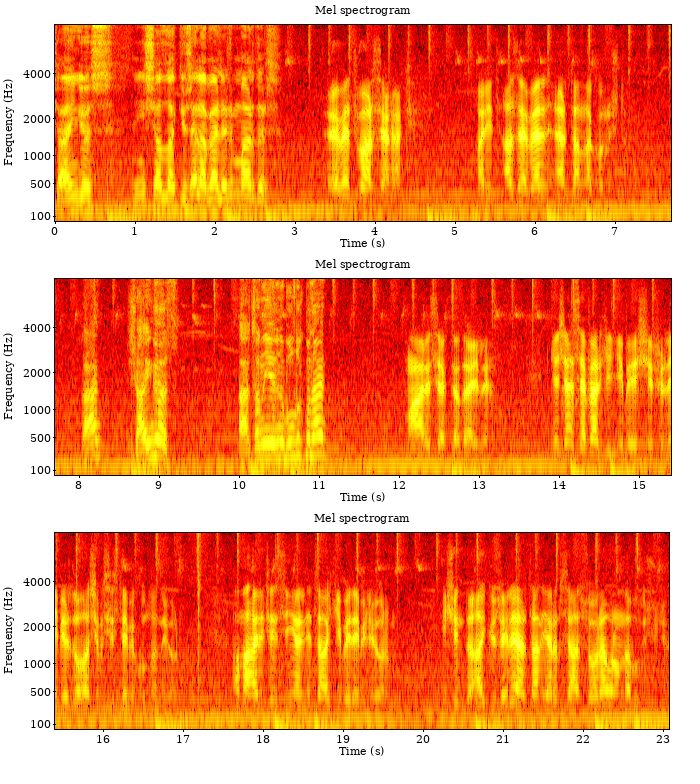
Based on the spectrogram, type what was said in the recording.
Şahin Göz, inşallah güzel haberlerim vardır. Evet var Serhat. Halit az evvel Ertan'la konuştu. Lan Şahin Göz. Ertan'ın yerini bulduk mu lan? Maalesef dadaylı. Geçen seferki gibi şifreli bir dolaşım sistemi kullanıyorum. Ama Halit'in sinyalini takip edebiliyorum. İşin daha güzeli Ertan yarım saat sonra onunla buluşacak.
